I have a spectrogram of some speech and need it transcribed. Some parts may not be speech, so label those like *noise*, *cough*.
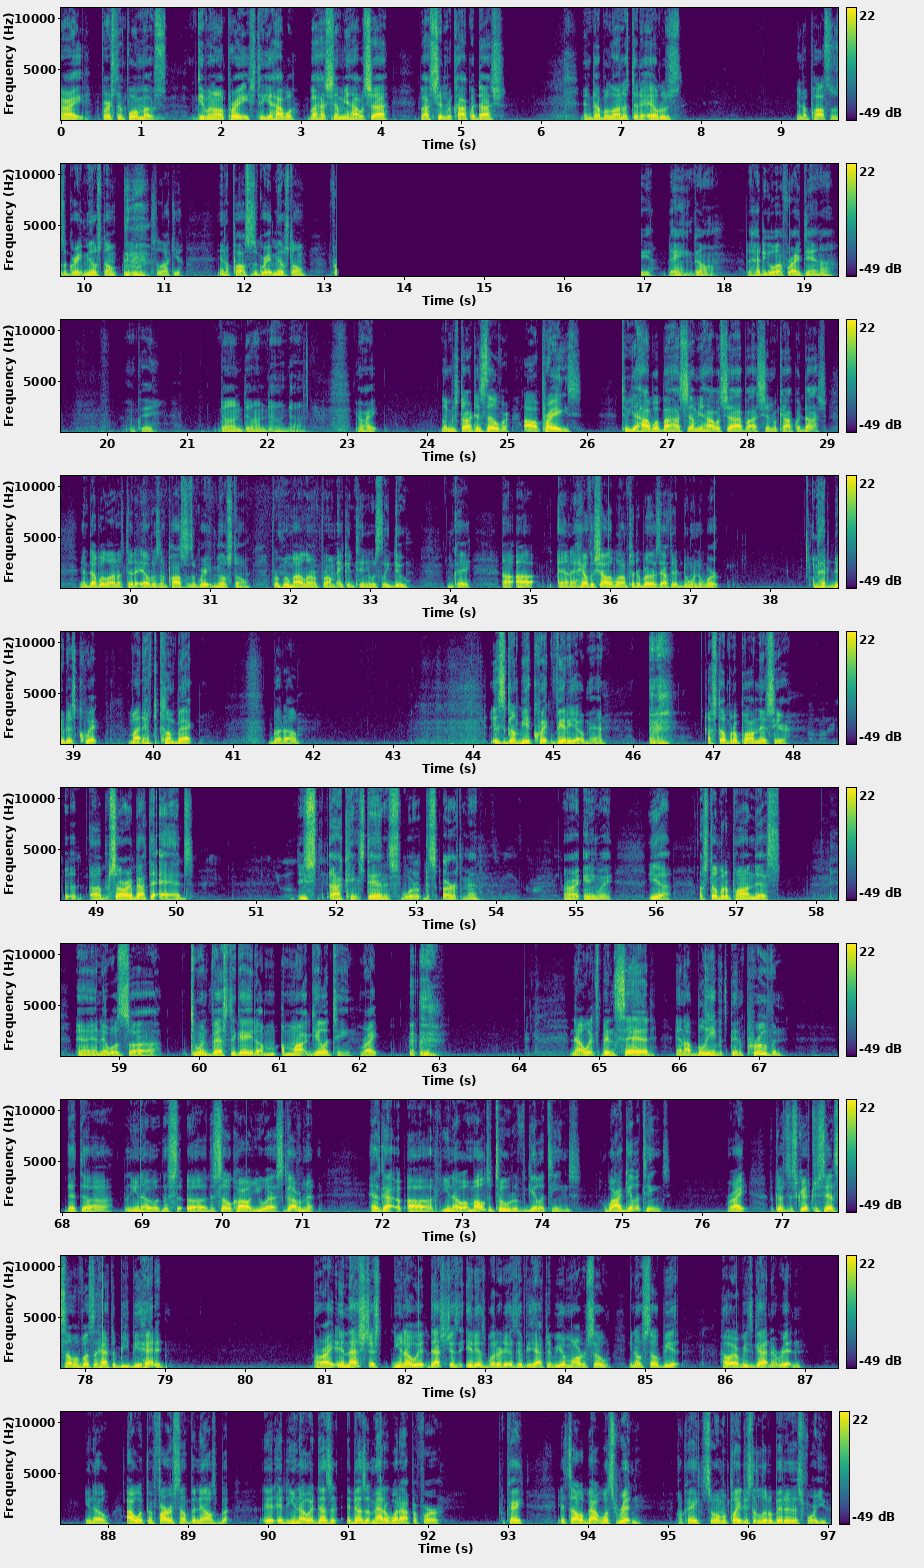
All right. First and foremost, giving all praise to Yahweh, by Hashem Yahweh Shai, by Hashem Rakakwadash, and double honors to the elders and apostles of Great Millstone. *clears throat* Salakia. And apostles of Great Millstone. Yeah, dang, gone. That had to go off right then, huh? Okay. Done, done, done, done. All right. Let me start this over. All praise to Yahweh by Hashem Yahweh Shai by Hashem Kakwadash, and double honors to the elders and apostles of Great Millstone, from whom I learn from and continuously do. Okay, uh, uh, and a healthy shalom to the brothers out there doing the work. I'm gonna have to do this quick. Might have to come back, but uh, this is gonna be a quick video, man. *clears throat* I stumbled upon this here. Uh, I'm sorry about the ads. These I can't stand this world, this earth, man. All right. Anyway, yeah, I stumbled upon this, and it was uh, to investigate a, a mock guillotine, right? *clears throat* now it's been said, and I believe it's been proven that uh, you know the uh, the so-called U.S. government has got uh, you know a multitude of guillotines. Why guillotines? Right? Because the scripture said some of us have to be beheaded. All right, and that's just you know it. That's just it is what it is. If you have to be a martyr, so you know, so be it. However, he's gotten it written. You know, I would prefer something else, but it, it you know it doesn't it doesn't matter what I prefer. Okay, it's all about what's written. Okay, so I'm gonna play just a little bit of this for you.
